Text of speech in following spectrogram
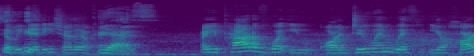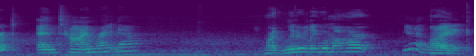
so we did each other. Okay. Yes. Are you proud of what you are doing with your heart and time right now? Like literally with my heart. Yeah. Like- Like,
